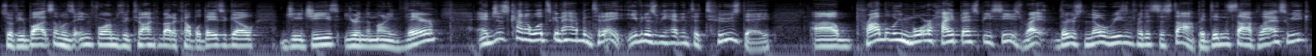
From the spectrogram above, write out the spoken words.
So if you bought some of those informs we talked about a couple days ago, GG's, you're in the money there. And just kind of what's going to happen today, even as we head into Tuesday. Uh, probably more hype SBCs, right? There's no reason for this to stop. It didn't stop last week,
